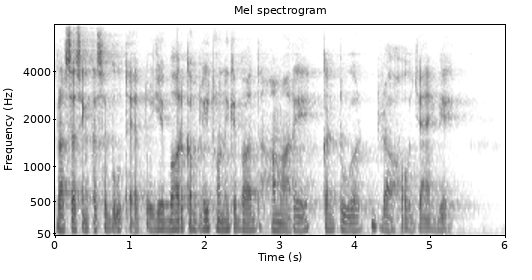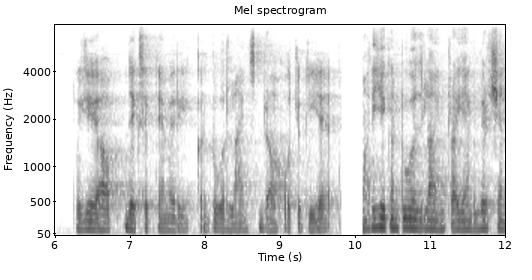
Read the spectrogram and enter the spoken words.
प्रोसेसिंग का सबूत है। तो ये बार कंप्लीट होने के बाद हमारे कंटूर ड्रा हो जाएँगे। तो ये आप देख सकते हैं मेरी कंटूर लाइंस ड्रा हो चुकी है। हमारी ये कंटूर लाइन ट्राइंगुलेशन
